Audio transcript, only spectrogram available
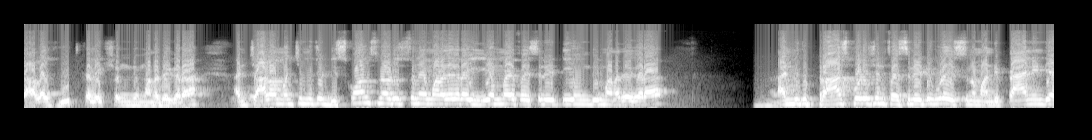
చాలా హ్యూజ్ కలెక్షన్ ఉంది మన దగ్గర. అండ్ చాలా మంచి మంచి డిస్కౌంట్స్ నడుస్తున్నాయి మన దగ్గర. ఈఎంఐ ఫెసిలిటీ ఉంది మన దగ్గర. అండ్ మీకు ట్రాన్స్పోర్టేషన్ ఫెసిలిటీ కూడా ఇస్తున్నాం అండి పాన్ ఇండియా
